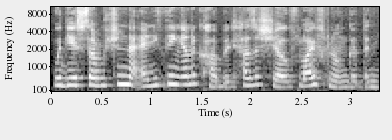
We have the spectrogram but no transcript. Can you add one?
with the assumption that anything in a cupboard has a shelf life longer than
